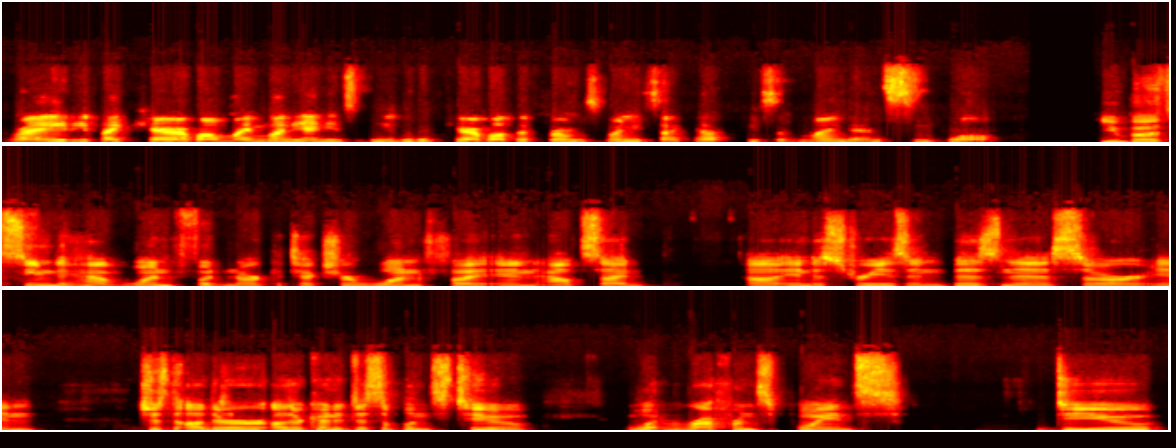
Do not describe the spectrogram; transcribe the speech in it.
right? If I care about my money, I need to be able to care about the firm's money so I can have peace of mind and sleep well. You both seem to have one foot in architecture, one foot in outside uh, industries in business or in just other other kind of disciplines too. What reference points do you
